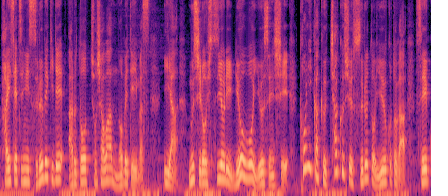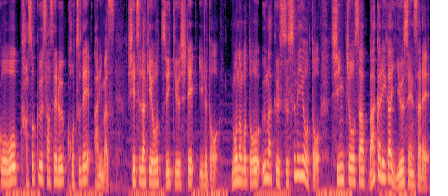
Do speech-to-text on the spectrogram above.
大切にするべきであると著者は述べています。いや、むしろ質より量を優先し、とにかく着手するということが成功を加速させるコツであります。質だけを追求していると、物事をうまく進めようと慎重さばかりが優先され、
